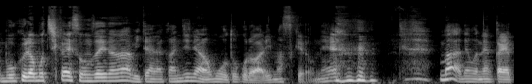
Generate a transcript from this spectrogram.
僕らも近い存在だな、みたいな感じには思うところはありますけどねまあでもなんかや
